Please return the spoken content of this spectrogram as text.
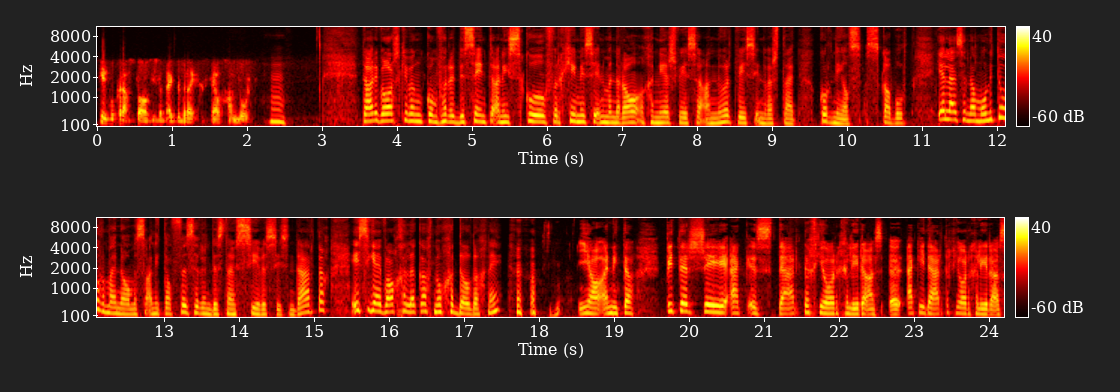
steenkoolkragstasies wat uit bedryf gestel gaan word. Hmm. Daardie waarskuwing kom van 'n dosent aan die skool vir chemiese en mineraal ingenieurswese aan Noordwes Universiteit, Corneels Skabort. Jy luister na Monitor, my naam is Anita Visser en dis nou 7:36. Is jy wag gelukkig nog geduldig, né? Nee? Ja, Anita, Pieter sê ek is 30 jaar gelede as uh, ek het 30 jaar gelede as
